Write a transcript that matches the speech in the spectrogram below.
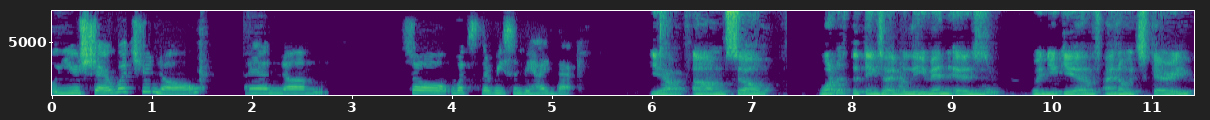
You share what you know, and um, So, what's the reason behind that? Yeah. Um, so, one of the things I believe in is when you give, I know it's scary,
